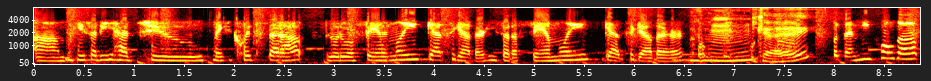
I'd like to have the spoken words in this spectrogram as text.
um, he said he had to make a quick setup to go to a family get together. He said a family get together, okay. but then he pulled up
